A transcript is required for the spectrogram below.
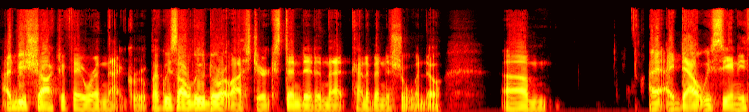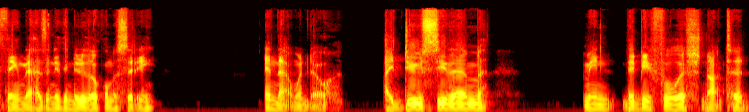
I'd be shocked if they were in that group. Like we saw Lu Dort last year extended in that kind of initial window. Um, I, I doubt we see anything that has anything to do with Oklahoma City in that window. I do see them. I mean, they'd be foolish not to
